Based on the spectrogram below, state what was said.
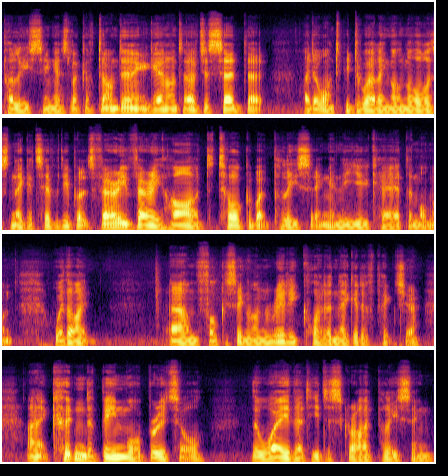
policing is. Look, I'm doing it again, aren't I? I've just said that I don't want to be dwelling on all this negativity, but it's very, very hard to talk about policing in the UK at the moment without um, focusing on really quite a negative picture. And it couldn't have been more brutal the way that he described policing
